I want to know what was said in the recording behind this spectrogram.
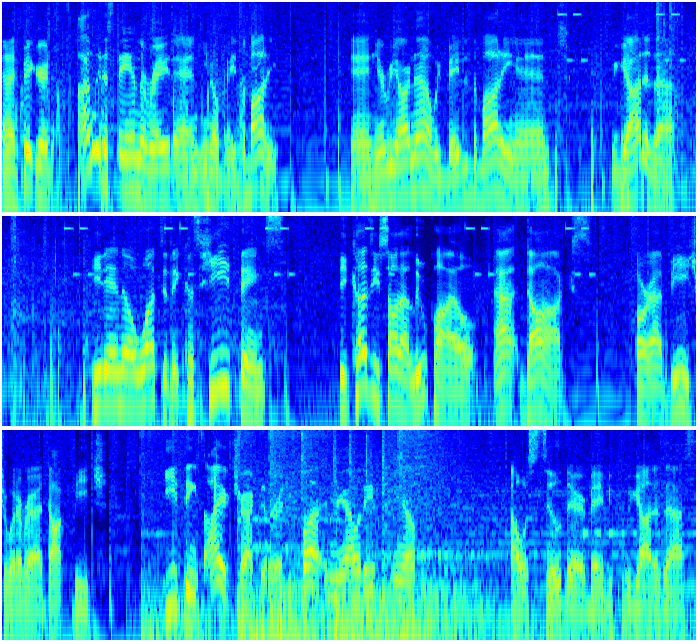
and I figured I'm gonna stay in the raid and you know bait the body. And here we are now. We baited the body, and we got his ass. He didn't know what to think because he thinks because he saw that loot pile at docks or at beach or whatever at dock beach, he thinks I extracted already. But in reality, you know, I was still there, baby. We got his ass.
